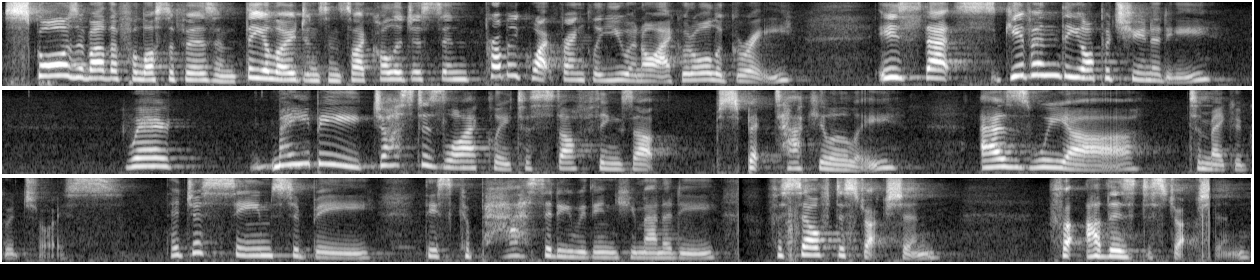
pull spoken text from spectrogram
scores of other philosophers and theologians and psychologists, and probably quite frankly, you and I could all agree, is that given the opportunity, where maybe just as likely to stuff things up spectacularly as we are to make a good choice. There just seems to be this capacity within humanity for self destruction, for others' destruction,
